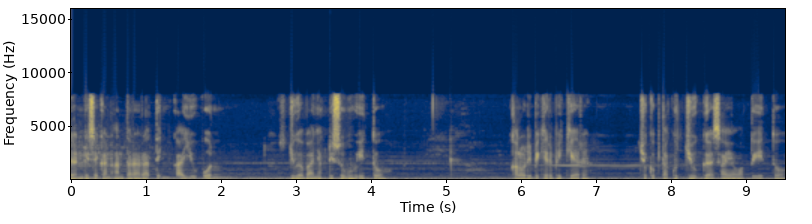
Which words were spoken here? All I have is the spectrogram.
dan gesekan antara rating kayu pun juga banyak di subuh itu. Kalau dipikir-pikir, cukup takut juga saya waktu itu.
